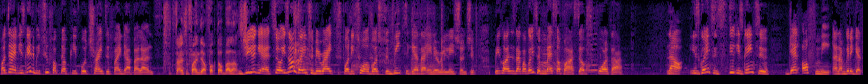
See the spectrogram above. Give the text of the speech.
but then it's going to be two fucked up people trying to find their balance. Trying to find their fucked up balance. Do you get? So it's not going to be right for the two of us to be together in a relationship because it's like we're going to mess up ourselves further. Now he's going to still he's going to get off me and I'm going to get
